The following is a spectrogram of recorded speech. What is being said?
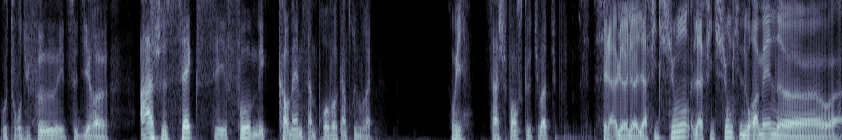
autour du feu et de se dire euh, Ah, je sais que c'est faux, mais quand même, ça me provoque un truc vrai. Oui. Ça, je pense que, tu vois, tu. C'est la, la- la- la fiction, la fiction qui nous ramène, euh,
